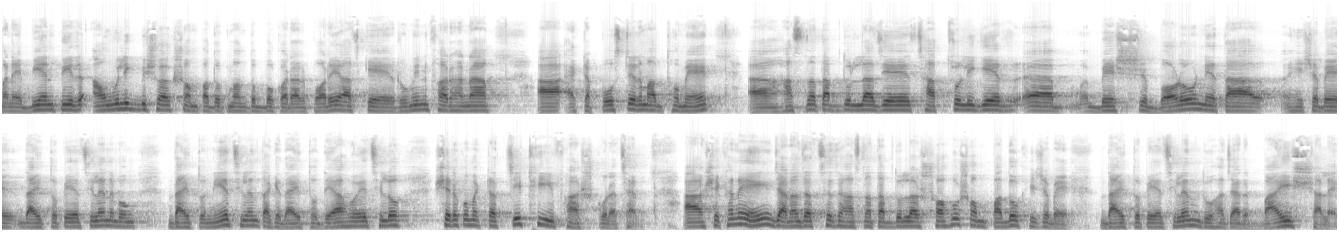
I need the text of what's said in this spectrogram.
মানে বিএনপির আওয়ামী লীগ বিষয়ক সম্পাদক মন্তব্য করার পরে আজকে রুমিন ফারহানা একটা পোস্টের মাধ্যমে হাসনাত আবদুল্লাহ যে ছাত্রলীগের বেশ বড় নেতা হিসেবে দায়িত্ব পেয়েছিলেন এবং দায়িত্ব নিয়েছিলেন তাকে দায়িত্ব দেয়া হয়েছিল সেরকম একটা চিঠি ফাঁস করেছেন। আহ, সেখানেই জানা যাচ্ছে যে হাসনাত আবদুল্লাহ সহ সম্পাদক হিসেবে দায়িত্ব পেয়েছিলেন দু হাজার বাইশ সালে।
